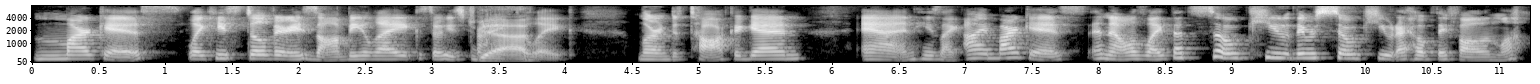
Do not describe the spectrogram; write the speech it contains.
Marcus. Like he's still very zombie like, so he's trying Yeah. to like learn to talk again. And he's like, I'm Marcus. And I was like, that's so cute. They were so cute. I hope they fall in love.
